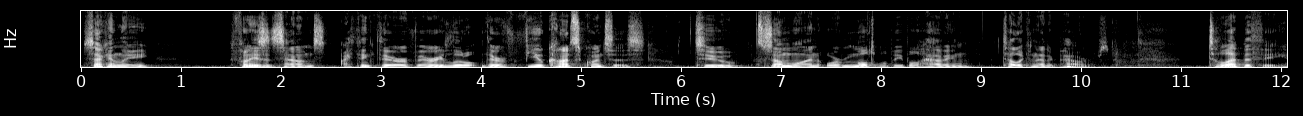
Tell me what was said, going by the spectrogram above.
secondly, funny as it sounds, I think there are very little, there are few consequences to someone or multiple people having telekinetic powers. Telepathy,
